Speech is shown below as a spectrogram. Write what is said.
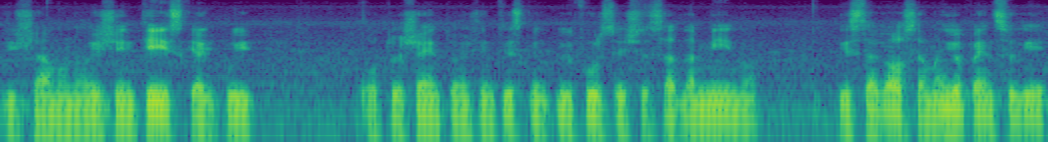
diciamo, novecentesca in cui 800, novecentesca in cui forse c'è stata meno questa cosa, ma io penso che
